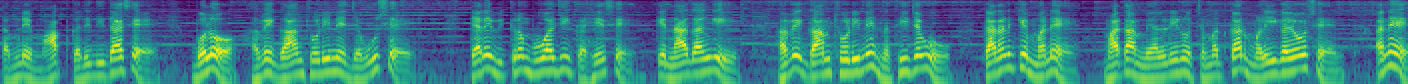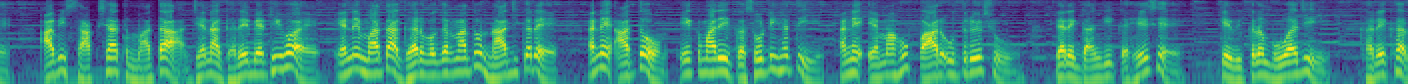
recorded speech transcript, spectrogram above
તમને માફ કરી દીધા છે. બોલો, હવે ગામ છોડીને જવું છે? ત્યારે વિક્રમ ભુવાજી કહે છે કે, ના ગાંગી હવે ગામ છોડીને નથી જવું, કારણ કે મને માતા મેલડીનો ચમત્કાર મળી ગયો છે અને આવી સાક્ષાત માતા જેના ઘરે બેઠી હોય, એને માતા ઘર વગરના તો ના જ કરે અને આ તો એક મારી કસોટી હતી અને એમાં હું પાર ઉતર્યો છું. ત્યારે ગાંગી કહે છે કે, વિક્રમ ભુવાજી, ખરેખર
